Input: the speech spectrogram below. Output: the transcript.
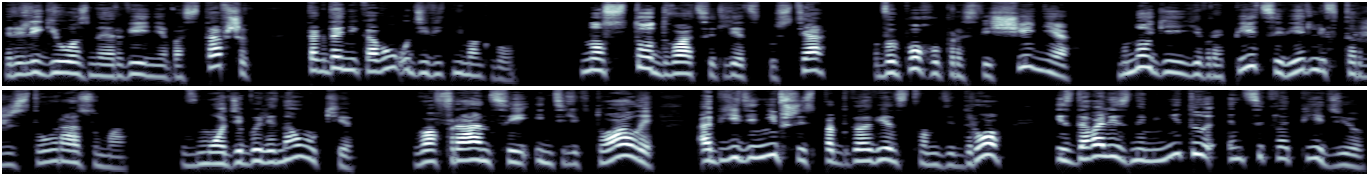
Религиозное рвение восставших тогда никого удивить не могло. Но 120 лет спустя, в эпоху просвещения, многие европейцы верили в торжество разума. В моде были науки. Во Франции интеллектуалы – объединившись под главенством Дидро, издавали знаменитую энциклопедию,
